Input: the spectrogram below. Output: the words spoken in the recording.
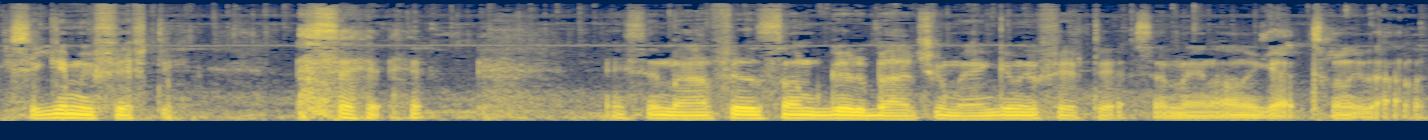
He said, "Give me 50 I said. He said, man, I feel something good about you, man. Give me 50 I said, man, I only got $20.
